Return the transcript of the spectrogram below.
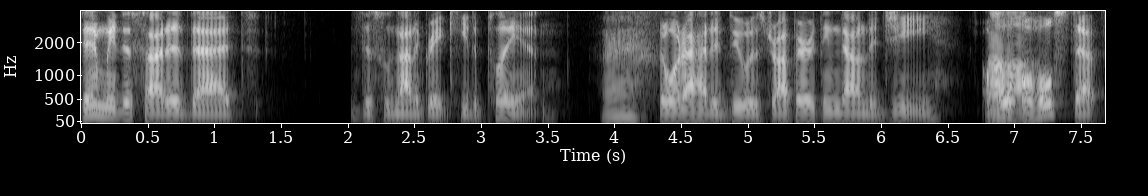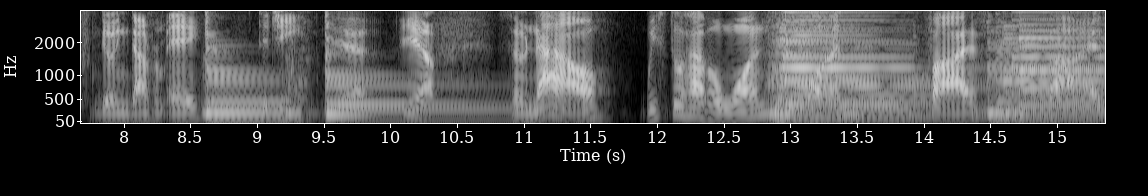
then we decided that this was not a great key to play in. So what I had to do was drop everything down to G, a, whole, Uh-huh. a whole step from going down from A to G. Yeah. Yep. So now we still have a one, One, five, five,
